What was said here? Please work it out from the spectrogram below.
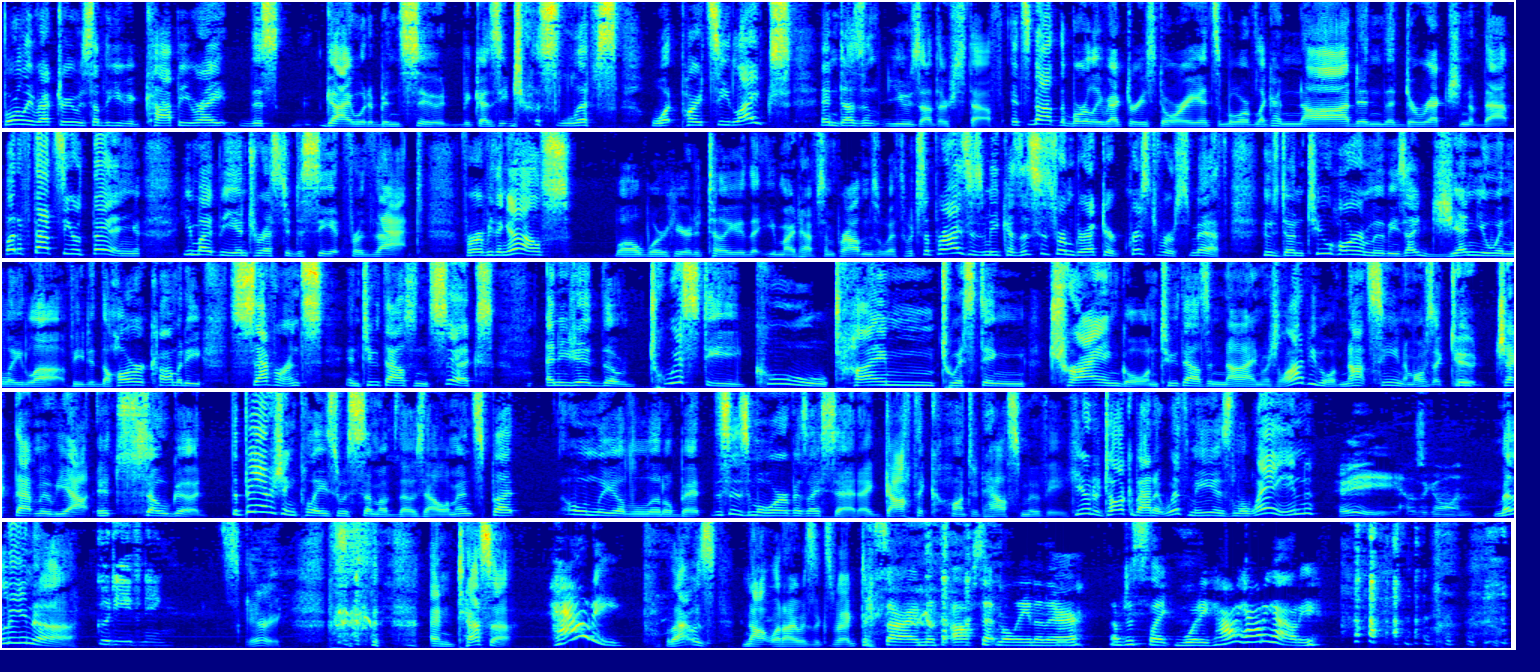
Borley Rectory was something you could copyright. This guy would have been sued because he just lifts what parts he likes and doesn't use other stuff. It's not the Borley Rectory story. It's more of like a nod in the direction of that. But if that's your thing, you might be interested to see it for that. For everything else, well, we're here to tell you that you might have some problems with, which surprises me because this is from director Christopher Smith, who's done two horror movies I genuinely love. He did the horror comedy Severance in 2006, and he did the twisty, cool, time twisting Triangle in 2009, which a lot of people have not seen. I'm always like, dude, check that movie out. It's so good. The Banishing plays with some of those elements, but only a little bit. This is more of, as I said, a gothic haunted house movie. Here to talk about it with me is Luane, Hey, how's it going? Melina, Good evening. scary, and Tessa. Howdy! Well, that was not what I was expecting. Sorry, I meant to offset Melina there. I'm just like Woody. Howdy, howdy, howdy.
